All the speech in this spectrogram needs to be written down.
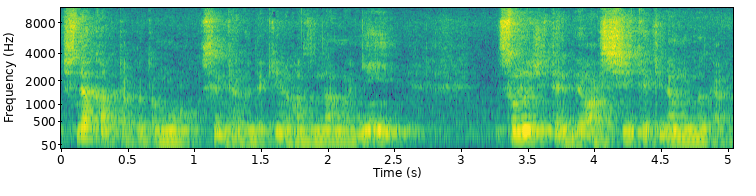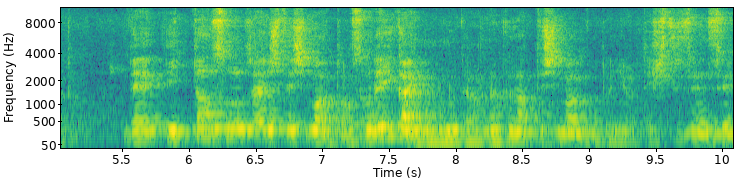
しなかったことも選択できるはずなのにその時点では恣意的なものであると。で一旦存在してしまうとそれ以外のものではなくなってしまうことによって必然性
